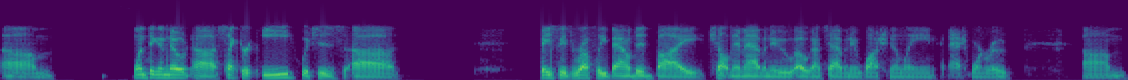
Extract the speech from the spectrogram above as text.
Um, one thing to note, uh, Sector E, which is uh, basically it's roughly bounded by Cheltenham Avenue, Ogontz Avenue, Washington Lane, and Ashbourne Road. Um,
